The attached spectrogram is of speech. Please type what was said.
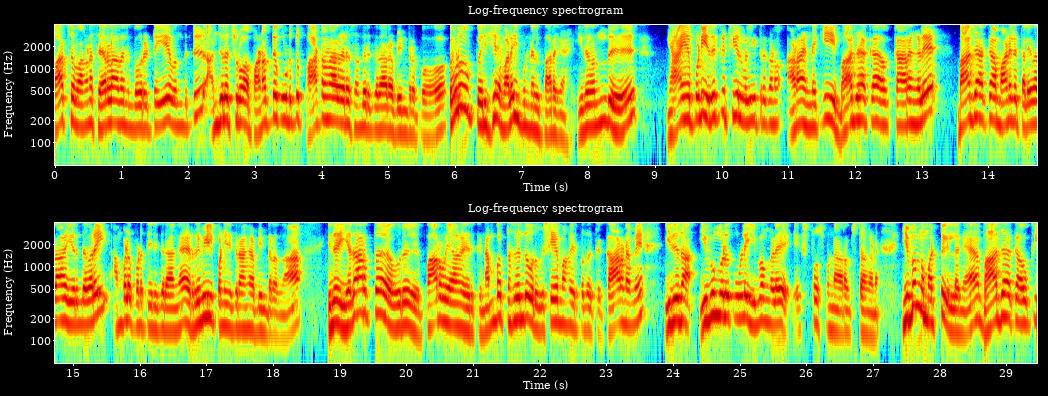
வாட்சை வாங்கின சேரலாதன் என்பவர்கிட்டயே வந்துட்டு அஞ்சு லட்ச ரூபா பணத்தை கொடுத்து பாட்டனா வேற சந்திருக்கிறார் அப்படின்றப்போ எவ்வளவு பெரிய வலை புண்ணல் பாருங்க. இதை வந்து நியாயப்படி எதிர்க்கட்சிகள் வெளியிட்டிருக்கணும். ஆனால் இன்னைக்கு பாஜக காரங்களே பாஜக மாநில தலைவராக இருந்தவரை அம்பலப்படுத்தி இருக்கிறாங்க ரிவீல் பண்ணியிருக்கிறாங்க அப்படின்றது தான் இது யதார்த்த ஒரு பார்வையாக இருக்குது நம்ப தகுந்த ஒரு விஷயமாக இருப்பதற்கு காரணமே இதுதான். இவங்களுக்குள்ள இவங்களே எக்ஸ்போஸ் பண்ண ஆரம்பிச்சிட்டாங்கன்னு. இவங்க மட்டும் இல்லைங்க. பாஜகவுக்கு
